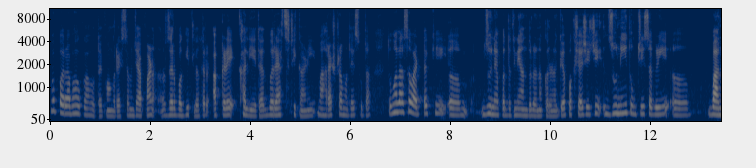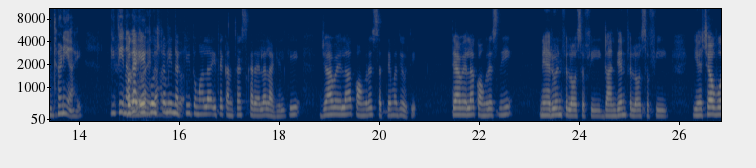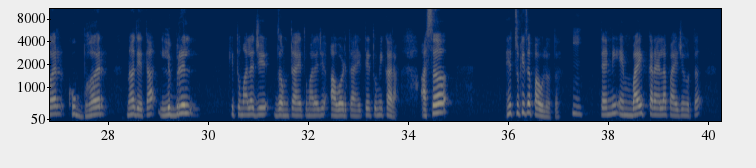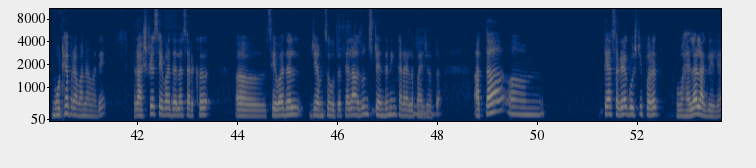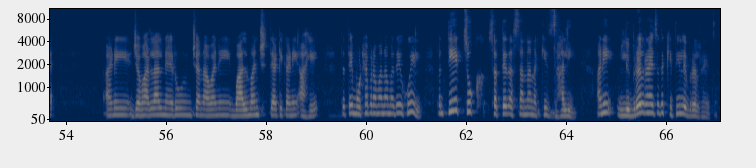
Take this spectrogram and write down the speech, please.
मग पराभव का होतोय काँग्रेसचा? म्हणजे आपण जर बघितलं तर आकडे खाली येतात बऱ्याच ठिकाणी. महाराष्ट्रामध्ये सुद्धा तुम्हाला असं वाटतं की जुन्या पद्धतीने आंदोलनं करणं किंवा पक्षाची जी जुनी तुमची सगळी अ, बांधणी आहे की ती बघा नव्याने एक व्हायला गोष्ट हवी मी किंवा- नक्की तुम्हाला इथे कन्फेस करायला लागेल की ज्या वेळेला काँग्रेस सत्तेमध्ये होती त्यावेळेला काँग्रेसनी नेहरूइन फिलॉसॉफी गांधीयन फिलॉसॉफी ह्याच्यावर खूप भर न देता लिबरल की तुम्हाला जे जमतं आहे तुम्हाला जे आवडतं आहे ते तुम्ही करा. असं हे चुकीचं पाऊल होतं. त्यांनी एम्बाईब करायला पाहिजे होतं मोठ्या प्रमाणामध्ये. राष्ट्रीय सेवा दलासारखं सेवा दल जे आमचं होतं त्याला अजून स्ट्रेंथनिंग करायला पाहिजे. होतं. आता त्या सगळ्या गोष्टी परत व्हायला लागलेल्या आहे आणि जवाहरलाल नेहरूंच्या नावाने बालमंच त्या ठिकाणी आहे. तर ते मोठ्या प्रमाणामध्ये होईल. पण ती एक चूक सत्तेत असताना नक्कीच झाली. आणि लिबरल राहायचं तर किती लिबरल राहायचं?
